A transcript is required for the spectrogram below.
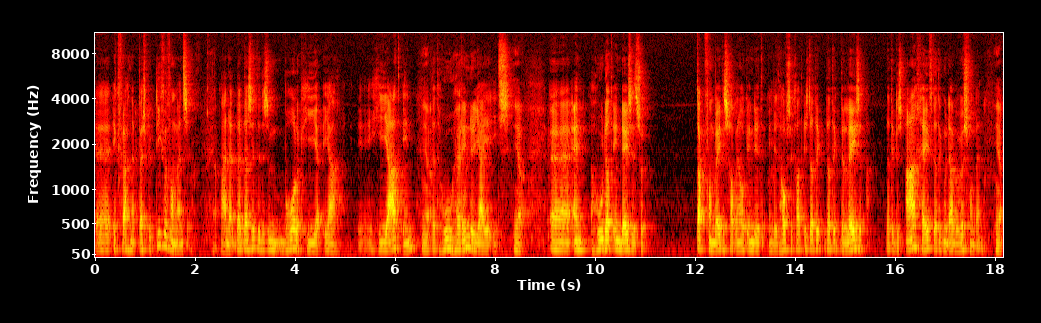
Eh, ik vraag naar perspectieven van mensen. Ja. Ja, da- da- daar zit dus een behoorlijk hia, ja, hiaat in. Ja. Dat hoe herinner jij je iets? Ja. Eh, en hoe dat in deze soort tak van wetenschap en ook in dit, in dit hoofdstuk gaat, is dat ik, dat ik de lezer, dat ik dus aangeef dat ik me daar bewust van ben. Ja.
